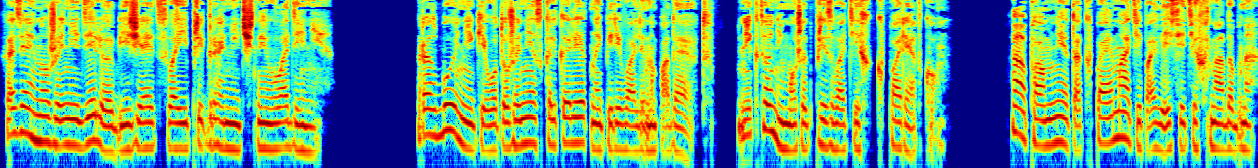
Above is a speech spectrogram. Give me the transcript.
Хозяин уже неделю объезжает свои приграничные владения. Разбойники вот уже несколько лет на перевале нападают. Никто не может призвать их к порядку. А по мне так поймать и повесить их надобно.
